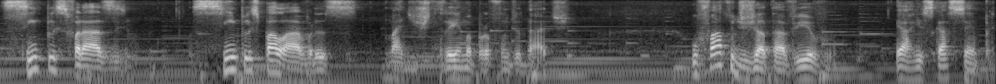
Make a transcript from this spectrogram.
Simples frase, simples palavras, mas de extrema profundidade. O fato de já estar vivo é arriscar sempre.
